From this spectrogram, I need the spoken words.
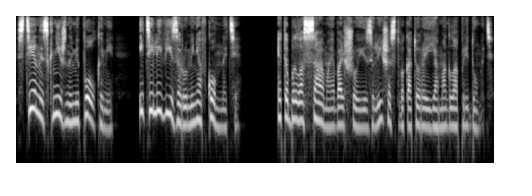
стены с книжными полками и телевизор у меня в комнате. Это было самое большое излишество, которое я могла придумать.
